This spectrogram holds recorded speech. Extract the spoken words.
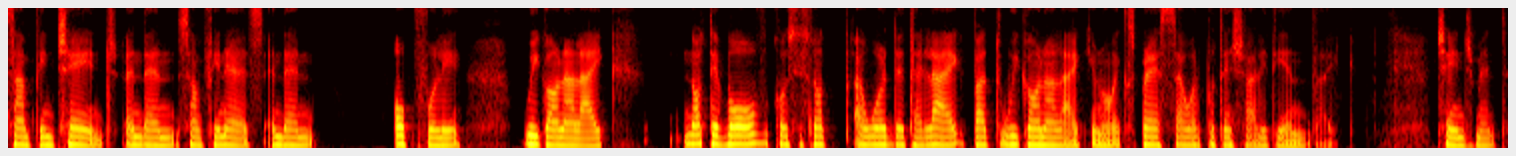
something change and then something else and then hopefully we're gonna like not evolve because it's not a word that I like, but we're gonna like, you know, express our potentiality and like changement.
